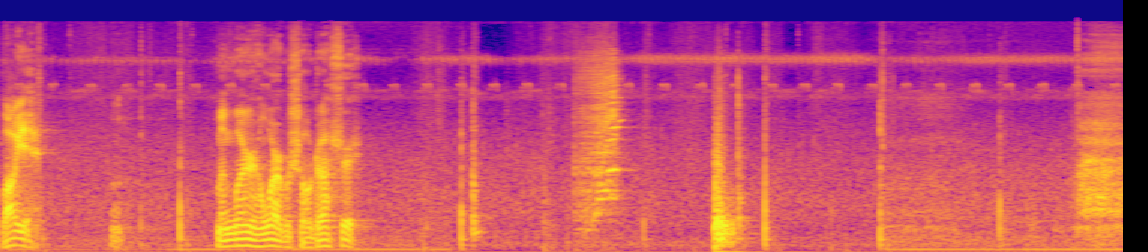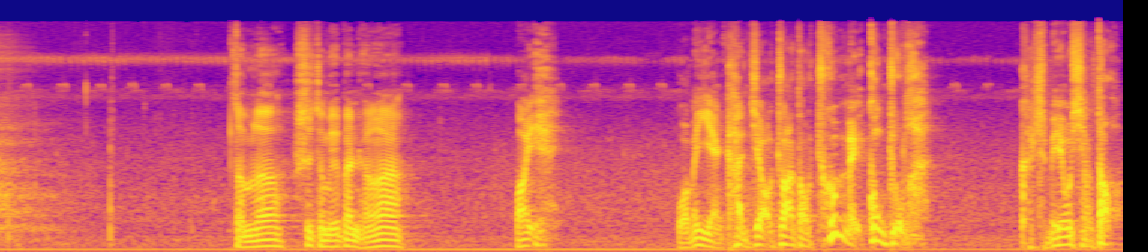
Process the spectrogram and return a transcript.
王爷，门关上，外边守着。是。怎么了？事情没办成啊？王爷，我们眼看就要抓到春美公主了，可是没有想到，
